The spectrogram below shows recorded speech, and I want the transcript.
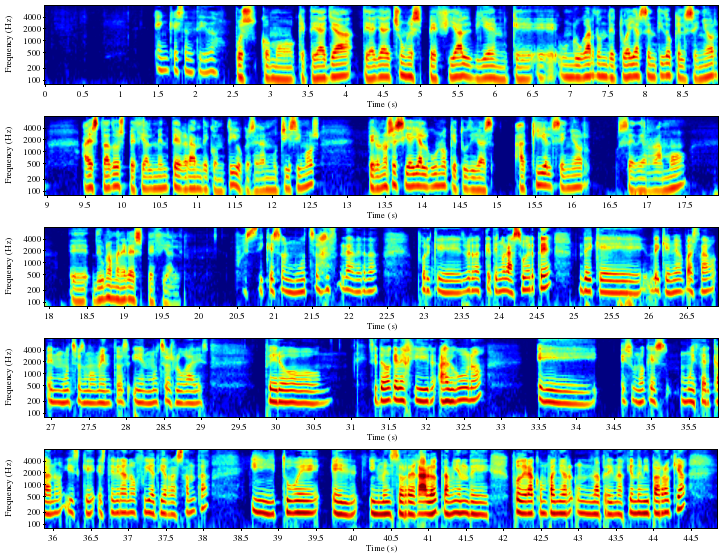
¿En qué sentido? Pues como que te haya, te haya hecho un especial bien, que eh, un lugar donde tú hayas sentido que el Señor ha estado especialmente grande contigo, que serán muchísimos, pero no sé si hay alguno que tú digas, aquí el Señor se derramó eh, de una manera especial. Pues sí que son muchos, la verdad, porque es verdad que tengo la suerte de que, de que me ha pasado en muchos momentos y en muchos lugares. Pero si tengo que elegir alguno, eh, es uno que es muy cercano y es que este verano fui a Tierra Santa y tuve el inmenso regalo también de poder acompañar la pregnación de mi parroquia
